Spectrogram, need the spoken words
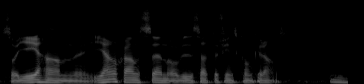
Så ge han, ge han chansen och visa att det finns konkurrens. Mm.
